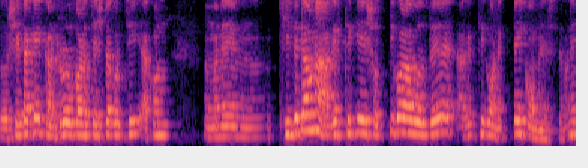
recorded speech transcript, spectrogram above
তো সেটাকে কন্ট্রোল করার চেষ্টা করছি। এখন মানে খিদেটাও না আগের থেকে সত্যি করা বলতে আগের থেকে অনেকটাই কমে এসছে। মানে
